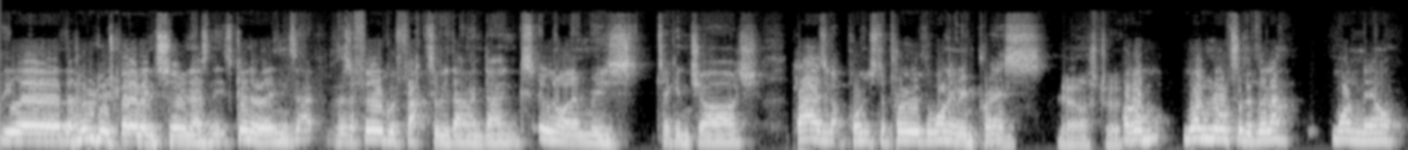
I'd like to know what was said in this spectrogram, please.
The uh, the hoodoo's got to win soon, hasn't it? It's going to win. There's a feel good factor with Aaron Danks. Unai Emery's taking charge. Players have got points to prove. They want to impress. Yeah, that's true. I've got one 0 to the Villa. One 0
